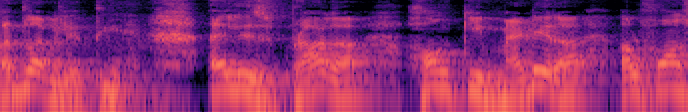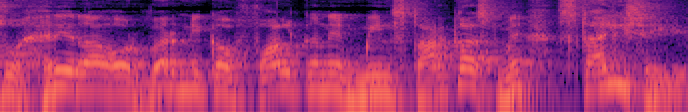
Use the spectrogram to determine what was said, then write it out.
बदला भी लेती है। एलिस ब्रागा हॉन्की मैडेरा, अल्फोंसो हेरेरा और वर्निका फाल्कने मेन स्टारकास्ट में स्टाइलिश है ये।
